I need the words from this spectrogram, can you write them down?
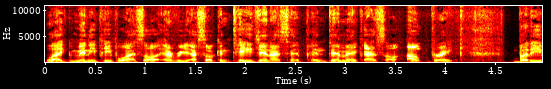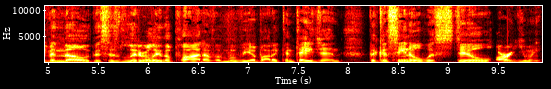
Like many people, I saw every, I saw Contagion, I saw Pandemic, I saw Outbreak. But even though this is literally the plot of a movie about a contagion, the casino was still arguing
